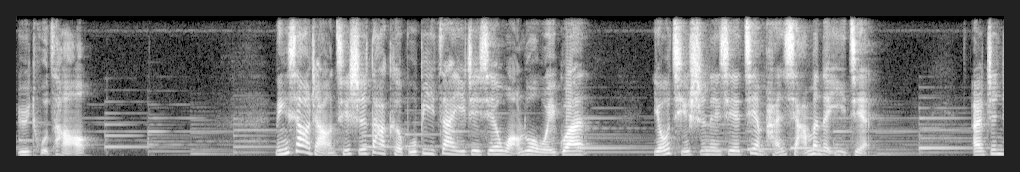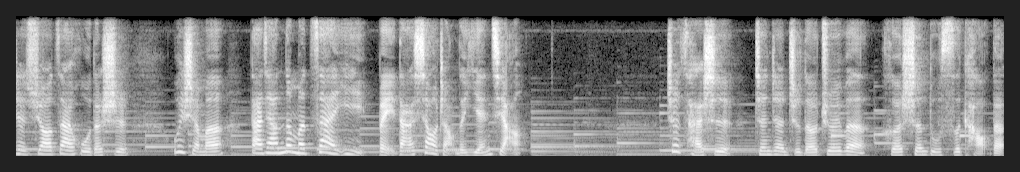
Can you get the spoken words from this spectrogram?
与吐槽。林校长其实大可不必在意这些网络围观，尤其是那些键盘侠们的意见，而真正需要在乎的是，为什么大家那么在意北大校长的演讲？这才是真正值得追问和深度思考的。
